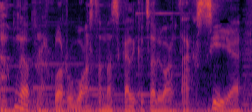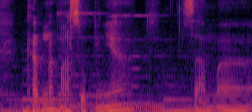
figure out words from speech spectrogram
aku nggak pernah keluar uang sama sekali kecuali uang taksi ya karena masuknya sama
